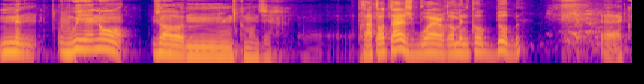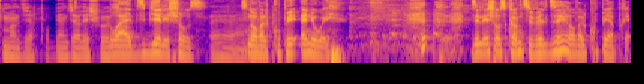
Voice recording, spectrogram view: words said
mais- oui et non. Genre, hum, comment dire? Prends ton temps, je bois un rum and coke double. Euh, Comment dire Pour bien dire les choses? Ouais, dis bien les choses. Euh, Sinon, on va le couper anyway. dis les choses comme tu veux le dire, on va le couper après.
